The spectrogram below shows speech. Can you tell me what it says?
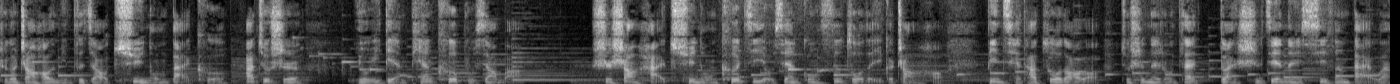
这个账号的名字叫“趣农百科”，它就是有一点偏科普向吧，是上海趣农科技有限公司做的一个账号，并且他做到了就是那种在短时间内吸粉百万，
